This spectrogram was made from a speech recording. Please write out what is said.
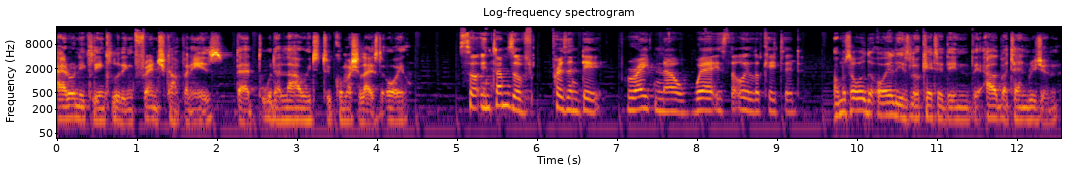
ironically, including French companies that would allow it to commercialize the oil. So, in terms of present day, right now, where is the oil located? Almost all the oil is located in the Albertine region,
